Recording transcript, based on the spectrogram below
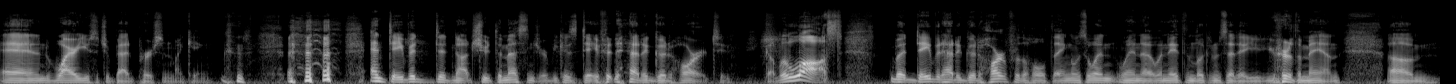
and why are you such a bad person, my king?" and David did not shoot the messenger because David had a good heart. Got a little lost, but David had a good heart for the whole thing. It was when when uh, when Nathan looked at him and said, "Hey, you're the man," um,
